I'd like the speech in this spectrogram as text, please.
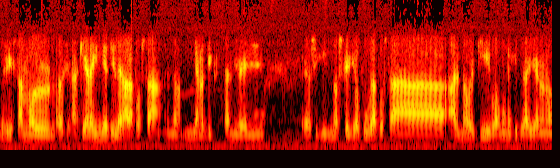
o sigui, estan molt... O sigui, aquí a la Índia és il·legal apostar, no, ja no dic a nivell... Eh, o sigui, no és que jo pugui apostar al meu equip o a un equip de la Lliga, no, no,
